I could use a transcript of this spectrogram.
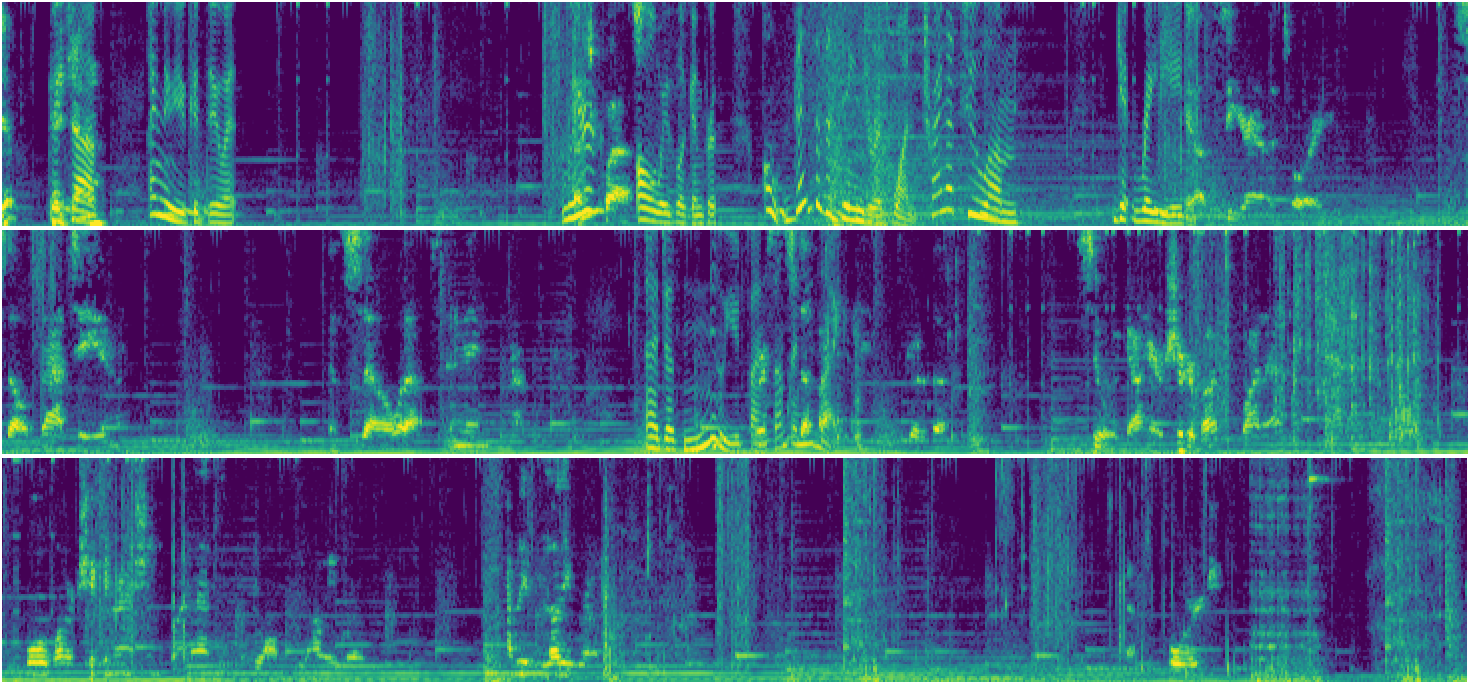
Yep. Good Hey, job. Jen. I knew you could do it. We're quest. always looking for. Oh, this is a dangerous one. Try not to um get radiated. Yeah, let's see your inventory. Sell that to you. And sell what else? Anything? I just knew you'd find Where's something you'd I like. Let's go to the. See what we got here. Sugar butts, buy that. Bowl water chicken ration, buy that. Wow, how many room? Many bloody? Got Forge.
